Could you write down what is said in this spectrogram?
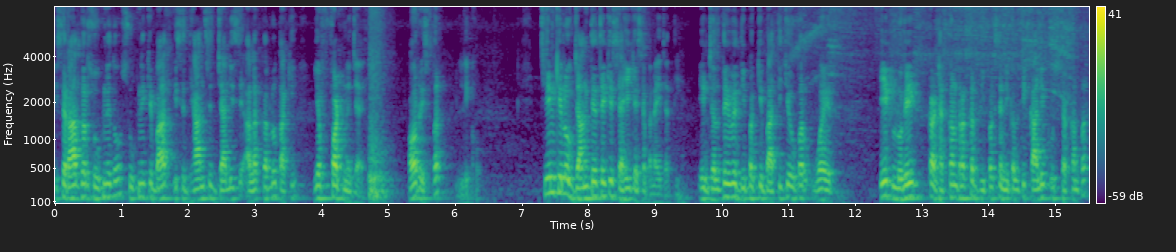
इसे रात भर सूखने दो। सूखने के बाद इसे ध्यान से, जाली से अलग कर लो ताकि यह फट न जाए और इस पर लिखो। चीन के लोग जानते थे कि स्याही कैसे बनाई जाती है। एक जलते हुए दीपक की बाती के ऊपर वह एक लोहे का ढक्कन रखकर दीपक से निकलती कालिक उस ढक्कन पर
